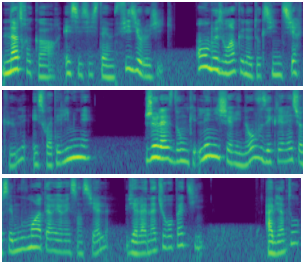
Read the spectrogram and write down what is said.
notre corps et ses systèmes physiologiques ont besoin que nos toxines circulent et soient éliminées. Je laisse donc Léni Cherino vous éclairer sur ces mouvements intérieurs essentiels via la naturopathie. À bientôt!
